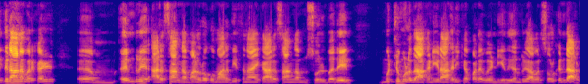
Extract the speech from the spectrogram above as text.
எதிரானவர்கள் என்று அரசாங்கம் அனுரகுமார திசுநாயக்க அரசாங்கம் சொல்வது முற்றுமுழுதாக நிராகரிக்கப்பட வேண்டியது என்று அவர் சொல்கின்றார்.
